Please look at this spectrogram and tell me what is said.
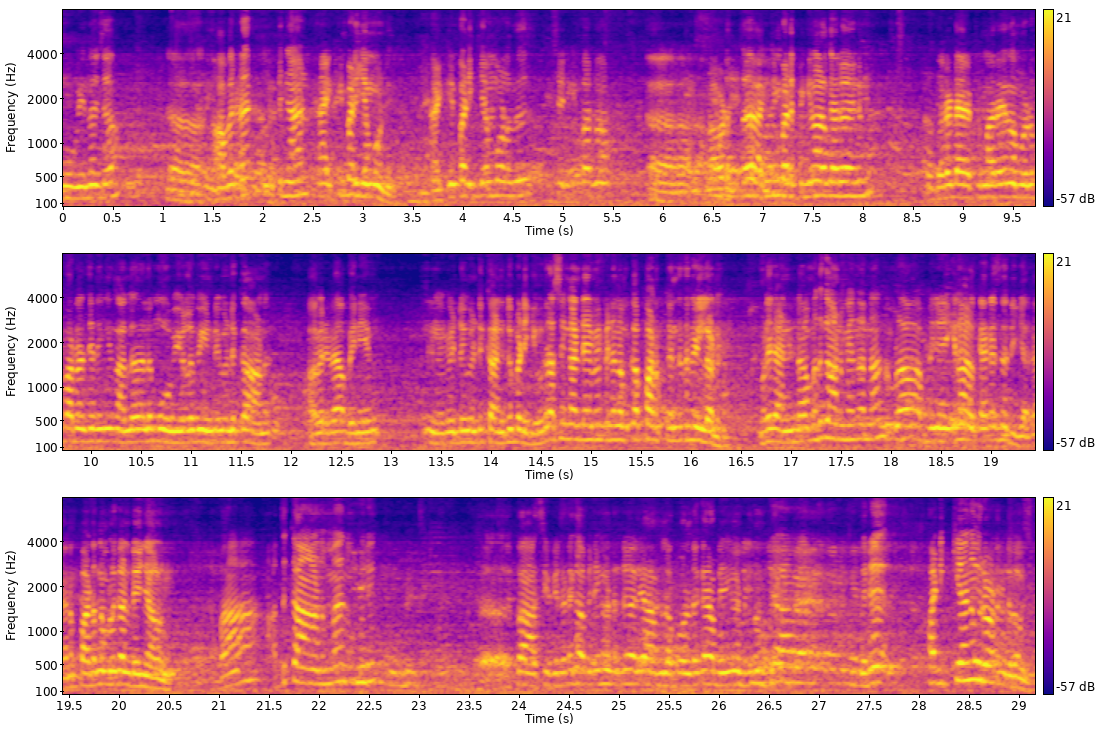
മൂവി എന്ന് വെച്ചാൽ അവരുടെ ഇപ്പൊ ഞാൻ ആക്ടിങ് പഠിക്കാൻ പോണ്ടി ആക്ടിങ് പഠിക്കാൻ പോണത് ശരിക്കും പറഞ്ഞാൽ അവിടുത്തെ ആക്ടിങ് പഠിപ്പിക്കുന്ന ആൾക്കാരായാലും അതുപോലെ ഡയറക്ടർമാരെ നമ്മളോട് പറഞ്ഞു വെച്ചിട്ടുണ്ടെങ്കിൽ നല്ല നല്ല മൂവികൾ വീണ്ടും വീണ്ടും കാണും. അവരുടെ അഭിനയം വീണ്ടും വീണ്ടും കണ്ടു പഠിക്കും. ഒരു പ്രാവശ്യം കണ്ടു പിന്നെ നമുക്ക് ആ പടത്തിന്റെ ത്രില്ലാണ് നമ്മൾ രണ്ടാമത് കാണുമ്പോൾ എന്ന് പറഞ്ഞാൽ നമ്മൾ അഭിനയിക്കുന്ന ആൾക്കാരെ ശ്രദ്ധിക്കുക. കാരണം പടം നമ്മൾ കണ്ടു കഴിഞ്ഞാണ് അപ്പൊ ആ അത് കാണുമ്പോൾ നമുക്കൊരു ഇപ്പം ആസിഫിന്റെ അഭിനയം കണ്ടിട്ട് അല്ലെങ്കിൽ ഒക്കെ അഭിനയം കണ്ടിട്ട് നമുക്ക് ഇവർ പഠിക്കാനും ഒരുപാടുണ്ട് നമുക്ക്.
